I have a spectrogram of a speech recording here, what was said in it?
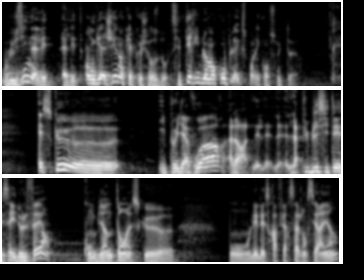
où l'usine, elle est, elle engagée dans quelque chose d'autre. C'est terriblement complexe pour les constructeurs. Est-ce que euh, il peut y avoir... Alors, la publicité essaye de le faire. Combien de temps est-ce que... Euh, on les laissera faire ça, j'en sais rien.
